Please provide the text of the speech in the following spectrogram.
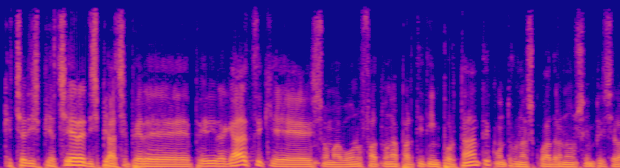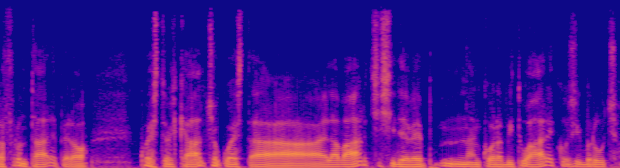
che c'è dispiacere, dispiace per, per, i ragazzi che insomma avevano fatto una partita importante contro una squadra non semplice da affrontare, però questo è il calcio, questa è la VAR, ci si deve ancora abituare, così brucia.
